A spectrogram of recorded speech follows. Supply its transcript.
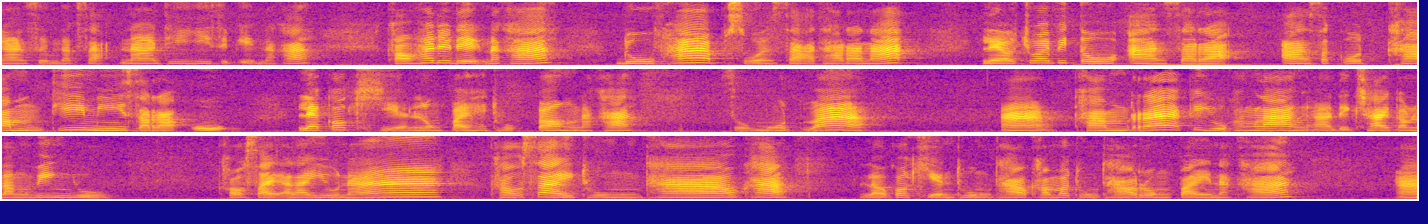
งานเสริมทักษะหน้าที่ 21 นะคะ เขาให้เด็กๆนะคะ ดูภาพสวนสาธารณะ แล้วช่วยพี่โตอ่านสระอ่านสะกดคำที่มีสระอุ และก็เขียนลงไปให้ถูกต้องนะคะ สมมุติว่า อ่าคำแรกที่อยู่ข้างล่าง อ่า เด็กชายกำลังวิ่งอยู่ เขาใส่อะไรอยู่นะ เขาใส่ถุงเท้าค่ะ เราก็เขียนถุงเท้าคำว่าถุงเท้าลงไปนะคะ อ่า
